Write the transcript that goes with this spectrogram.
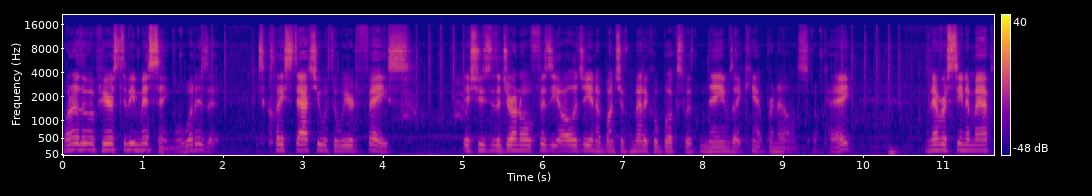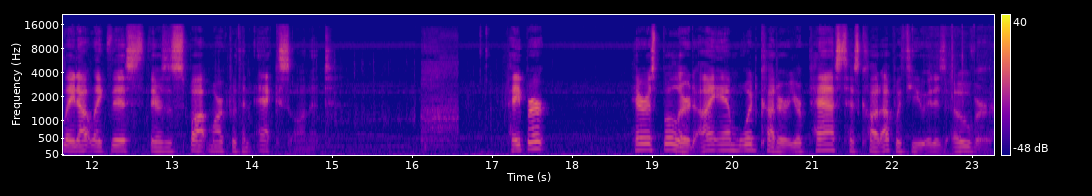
One of them appears to be missing. Well, what is it? It's a clay statue with a weird face. Issues of the Journal of Physiology and a bunch of medical books with names I can't pronounce. Okay. I've never seen a map laid out like this. There's a spot marked with an X on it. Paper. Harris Bullard, I am Woodcutter. Your past has caught up with you. It is over.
